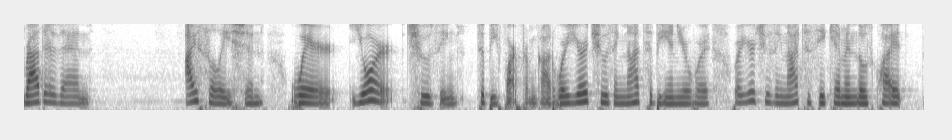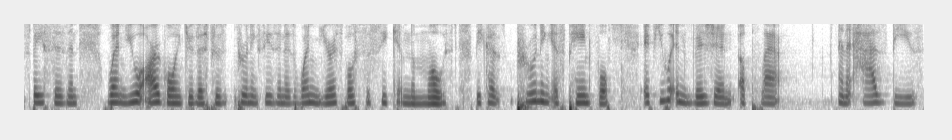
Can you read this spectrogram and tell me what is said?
rather than isolation where you're choosing to be far from God, where you're choosing not to be in your word, where you're choosing not to seek Him in those quiet spaces. And when you are going through this pruning season, is when you're supposed to seek Him the most because pruning is painful. If you envision a plant and it has these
